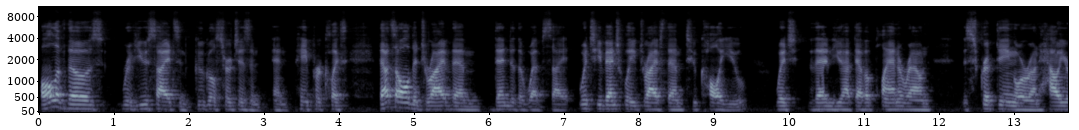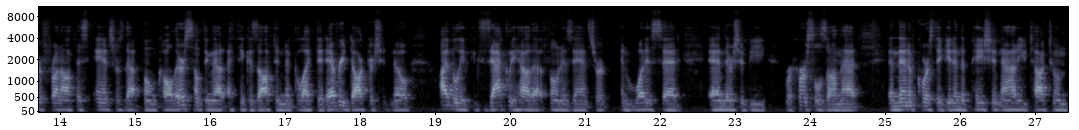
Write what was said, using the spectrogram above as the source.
all of those review sites and Google searches and, and pay per clicks. That's all to drive them then to the website, which eventually drives them to call you, which then you have to have a plan around the scripting or on how your front office answers that phone call. There's something that I think is often neglected. Every doctor should know, I believe, exactly how that phone is answered and what is said. And there should be rehearsals on that. And then, of course, they get in the patient. Now, how do you talk to them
